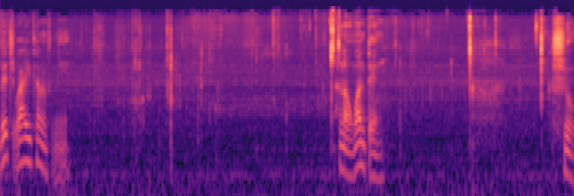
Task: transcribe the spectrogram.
Bitch, why are you coming for me? I know one thing. Shoot.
